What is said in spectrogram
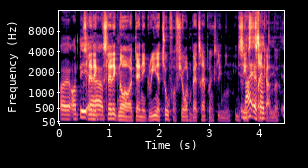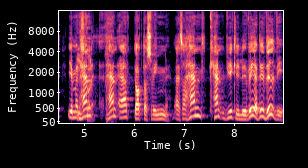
Og, og det slet, er, ikke, slet ikke, når Danny Green er 2 for 14 bag trepointslinjen i de seneste nej, altså, tre kampe. Jamen, han, han er doktor svingende. Altså, han kan virkelig levere, det ved vi,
